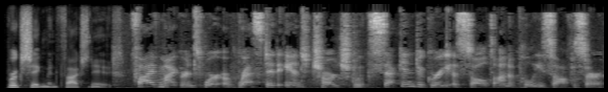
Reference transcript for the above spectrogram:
Brooke Sigmund, Fox News. Five migrants were arrested and charged with second degree assault on a police officer.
